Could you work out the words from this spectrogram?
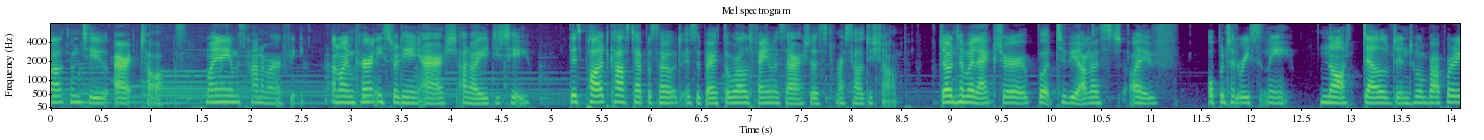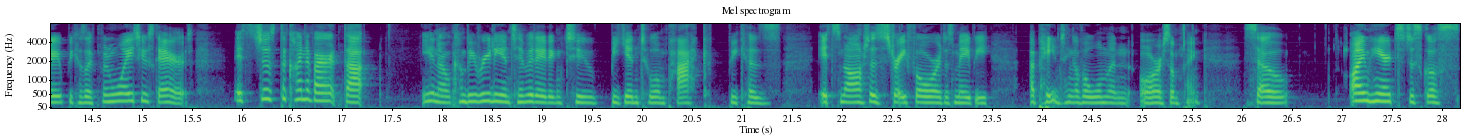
welcome to Art Talks. My name is Hannah Murphy, and I'm currently studying art at IADT. This podcast episode is about the world famous artist Marcel Duchamp. Don't tell my lecturer, but to be honest, I've up until recently not delved into him properly because I've been way too scared. It's just the kind of art that, you know, can be really intimidating to begin to unpack because it's not as straightforward as maybe a painting of a woman or something. So I'm here to discuss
